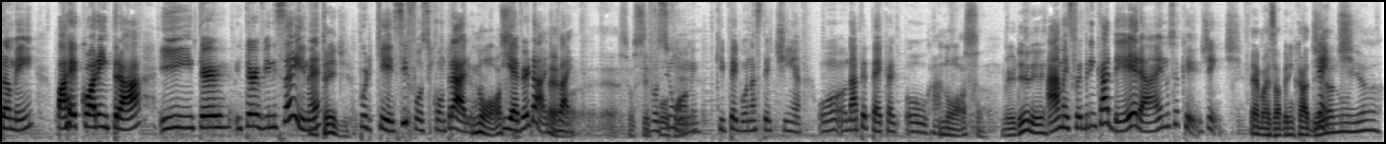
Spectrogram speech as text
também pra Record entrar e inter, intervir nisso aí, né? Entende? Porque se fosse o contrário, Nossa. e é verdade, É, vai. é, se Se fosse um ver- homem que pegou nas tetinhas ou na pepeca, ou Nossa, merderê. ah, mas foi brincadeira, ai não sei o quê. Gente, É, mas a brincadeira Gente. não ia...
